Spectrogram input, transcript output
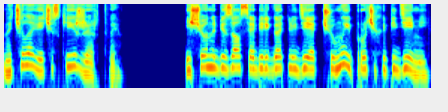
на человеческие жертвы. Еще он обязался оберегать людей от чумы и прочих эпидемий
